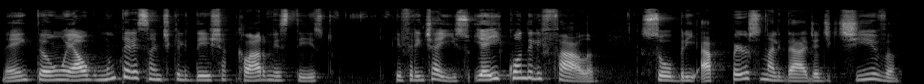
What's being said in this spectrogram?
Né? Então, é algo muito interessante que ele deixa claro nesse texto referente a isso. E aí, quando ele fala sobre a personalidade adictiva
